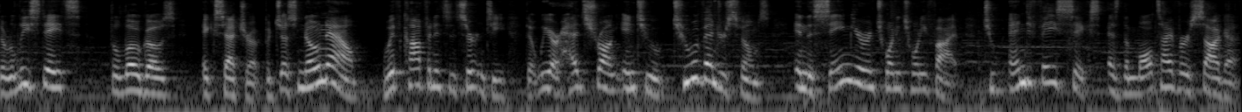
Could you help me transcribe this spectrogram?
the release dates, the logos, etc. But just know now, with confidence and certainty, that we are headstrong into two Avengers films in the same year in 2025 to end Phase 6 as the multiverse saga,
